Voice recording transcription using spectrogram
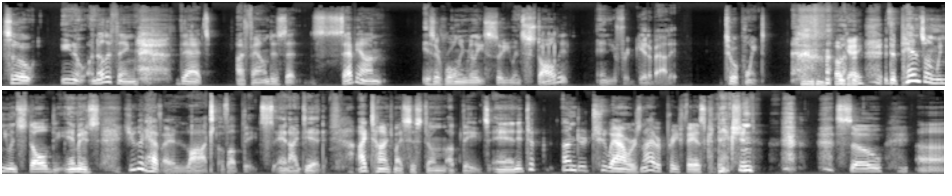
So, you know, another thing that I found is that Sabayon is a rolling release. So you install it and you forget about it to a point. Okay. it depends on when you installed the image. You could have a lot of updates, and I did. I timed my system updates, and it took under two hours, and I have a pretty fast connection. so, uh,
